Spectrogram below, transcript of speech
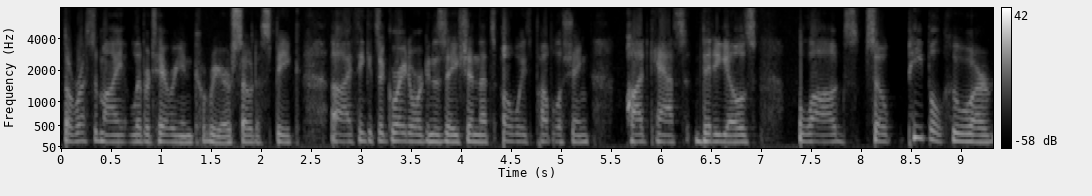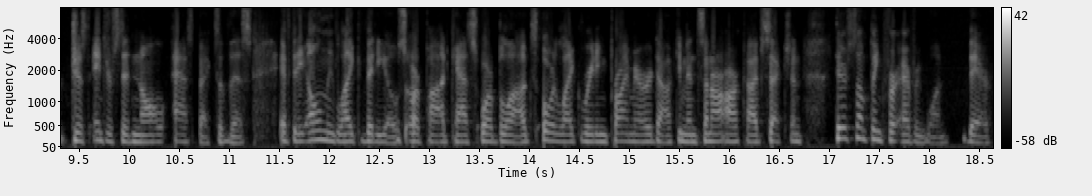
the rest of my libertarian career, so to speak. Uh, I think it's a great organization that's always publishing podcasts, videos, blogs. So people who are just interested in all aspects of this, if they only like videos or podcasts or blogs or like reading primary documents in our archive section, there's something for everyone there.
